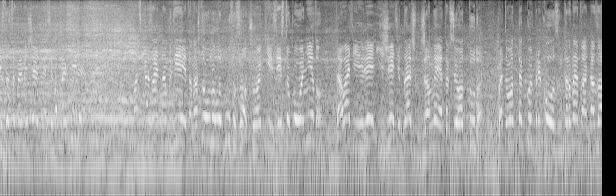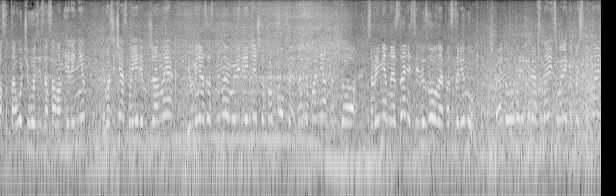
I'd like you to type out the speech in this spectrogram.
из достопримечательности, попросили подсказать нам, где это. На что он улыбнулся, сказал, чуваки, здесь такого нету. Давайте езжай- езжайте дальше в Джане, это все оттуда. Поэтому вот такой прикол из интернета оказался того, чего здесь на самом деле нет. И вот сейчас мы едем в Джане, и у меня за спиной мы видели нечто подобное, но это понятно, что современное здание стилизованное под старину. Поэтому мы решили остановиться, маленько поснимать.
